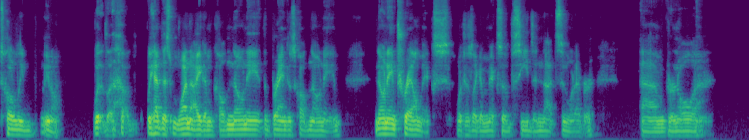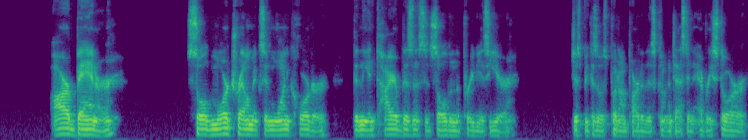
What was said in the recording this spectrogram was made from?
totally, you know, we had this one item called no name. The brand is called No Name, No Name Trail Mix, which is like a mix of seeds and nuts and whatever, um, granola. Our banner sold more trail mix in one quarter than the entire business had sold in the previous year just because it was put on part of this contest and every store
